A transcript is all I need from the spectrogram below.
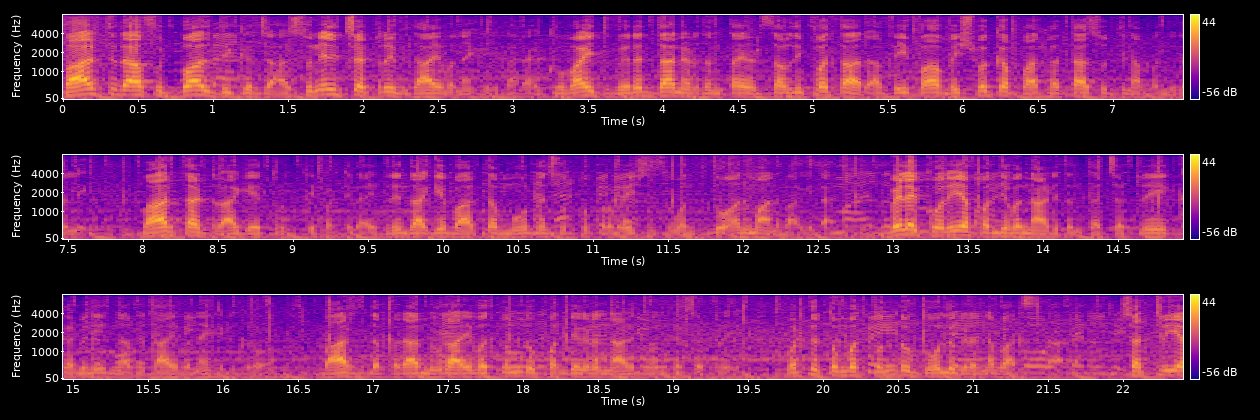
ಭಾರತದ ಫುಟ್ಬಾಲ್ ದಿಗ್ಗಜ ಸುನಿಲ್ ಚಟ್ರಿ ವಿದಾಯವನ್ನು ಹೇಳಿದ್ದಾರೆ. ಕುವೈತ್ ವಿರುದ್ಧ ನಡೆದಂತ ಎರಡ್ ಸಾವಿರದ ಇಪ್ಪತ್ತಾರ ಫಿಫಾ ವಿಶ್ವಕಪ್ ಅರ್ಹತಾ ಸುತ್ತಿನ ಪಂದ್ಯದಲ್ಲಿ ಭಾರತ ಡ್ರಾಗೆ ತೃಪ್ತಿಪಟ್ಟಿದೆ. ಇದರಿಂದಾಗಿ ಭಾರತ ಮೂರನೇ ಸುತ್ತು ಪ್ರವೇಶಿಸುವಂಥದ್ದು ಅನುಮಾನವಾಗಿದೆ. ವೇಳೆ ಕೊರಿಯಾ ಪಂದ್ಯವನ್ನು ಆಡಿದಂಥ ಚಟ್ರಿ ಕಣ್ಣೀರಿನ ವಿದಾಯವನ್ನ ಹೇಳಿದರು. ಭಾರತದ ಪರ ನೂರ ಐವತ್ತೊಂದು ಪಂದ್ಯಗಳನ್ನು ಆಡಿರುವಂಥ ಚಟ್ರಿ ಒಟ್ಟು ತೊಂಬತ್ತೊಂದು ಗೋಲುಗಳನ್ನು ಬಾರಿಸಿದ್ದಾರೆ. ಚಟ್ರಿಯ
